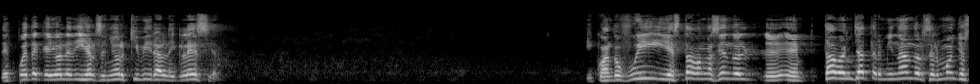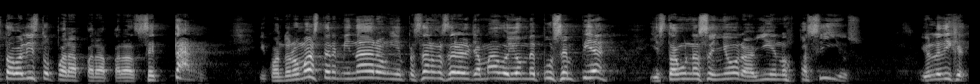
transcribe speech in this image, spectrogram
después de que yo le dije al Señor que iba a ir a la iglesia. Y cuando fui y estaban haciendo, el, eh, eh, estaban ya terminando el sermón, yo estaba listo para, para, para aceptar. Y cuando nomás terminaron y empezaron a hacer el llamado, yo me puse en pie y estaba una señora allí en los pasillos. Yo le dije,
